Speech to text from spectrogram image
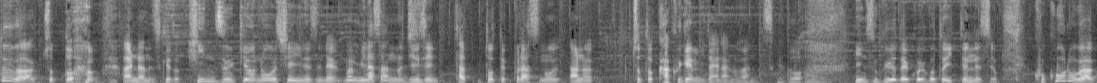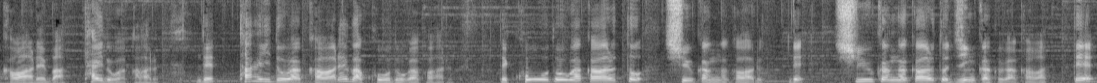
例えばちょっと あれなんですけどヒンズー教の教えにですね、まあ、皆さんの人生にとってプラスのあのちょっと格言みたいなのがあるんですけど、ヒンズー教でこういうことを言ってるんですよ。心が変われば態度が変わる。で態度が変われば行動が変わる。で行動が変わると習慣が変わる。で習慣が変わると人格が変わって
